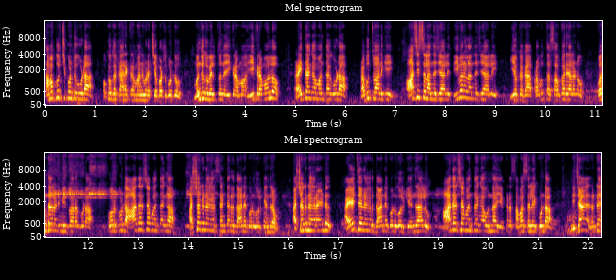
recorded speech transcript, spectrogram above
సమకూర్చుకుంటూ కూడా ఒక్కొక్క కార్యక్రమాన్ని కూడా చేపట్టుకుంటూ ముందుకు వెళ్తున్న ఈ క్రమం ఈ క్రమంలో రైతాంగం అంతా కూడా ప్రభుత్వానికి ఆశీస్సులు అందజేయాలి దీవెనలు అందజేయాలి. ఈ యొక్క ప్రభుత్వ సౌకర్యాలను పొందాలని మీ ద్వారా కూడా కోరుకుంటూ ఆదర్శవంతంగా అశోక్ నగర్ సెంటర్ ధాన్య కొనుగోలు కేంద్రం అశోక్ నగర్ అండ్ అయోధ్య నగర్ ధాన్య కొనుగోలు కేంద్రాలు ఆదర్శవంతంగా ఉన్నాయి ఎక్కడ సమస్య లేకుండా నిజా అంటే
